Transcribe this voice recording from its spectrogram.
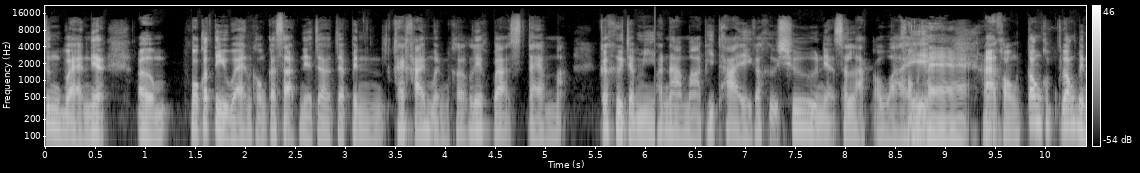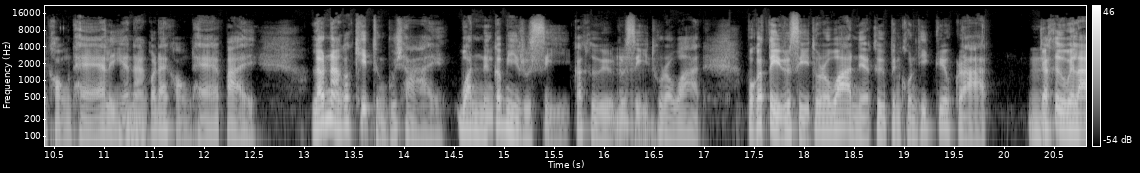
ซึ่งแหวนเนี่ยเออปกติแหวนของกษัตริย์เนี่ยจะจะเป็นคล้ายๆ เหมือนเขาเรียกว่าสแตมป์อะก็คือจะมีพระนามาพิไทยก็คือชื่อเนี่ยสลักเอาไว้ของแท้อะของต้องต้องเป็นของแท้อะไรเงี้ยนางก็ได้ของแท้ไป แล้วนางก็คิดถึงผู้ชาย วันหนึ่งก็มีฤาษีก็คือฤาษีธุรวาสปกติฤาษีธุรวาสเนี่ยคือเป็นคนที่เกลี้ยวกราดมก็คือเวลา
